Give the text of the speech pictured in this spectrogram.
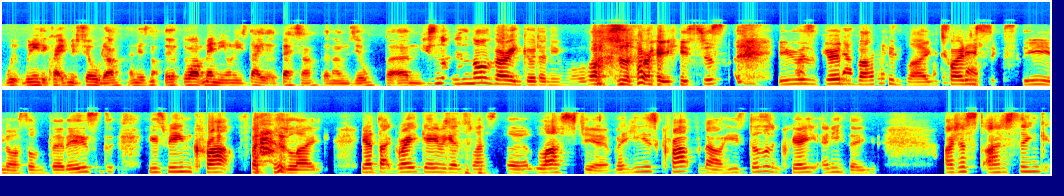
we, we need a creative midfielder, and there's not there, there aren't many on his day that are better than Ozil. But um, He's not, he's not very good anymore. Sorry, he's just he was good no, back in like 2016 or something. He's he's been crap. like he had that great game against Leicester last year, but he's crap now. He doesn't create anything. I just I just think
